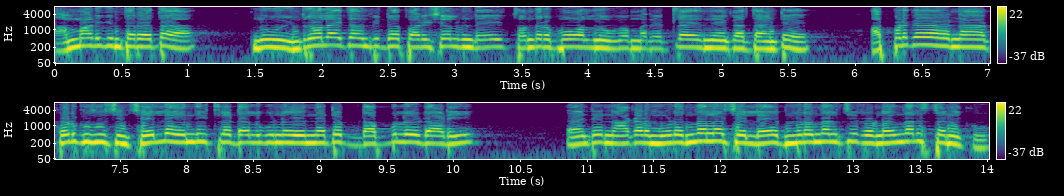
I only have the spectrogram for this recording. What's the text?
అమ్మ అడిగిన తర్వాత నువ్వు ఇన్ని రోజులు అయితే బిడ్డ పరీక్షలు ఉండే తొందర పోవాలి నువ్వు. మరి ఎట్లా అయింది కథ అంటే అప్పటికే నా కొడుకు చూసింది చెల్లె ఏంది ఇట్లా డల్గున్నా ఏంటంటే డబ్బులు డాడీ అంటే నా అక్కడ మూడు వందల చెల్లె మూడు వందల నుంచి రెండు వందలు ఇస్తా నీకు.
